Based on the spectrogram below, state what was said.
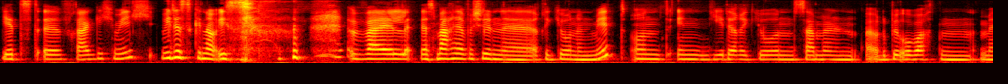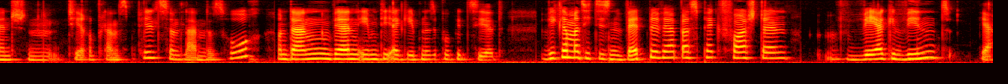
Jetzt äh, frage ich mich, wie das genau ist, weil das machen ja verschiedene Regionen mit und in jeder Region sammeln oder beobachten Menschen Tiere, Pflanzen, Pilze und laden das hoch und dann werden eben die Ergebnisse publiziert. Wie kann man sich diesen Wettbewerbaspekt vorstellen? Wer gewinnt? Ja.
